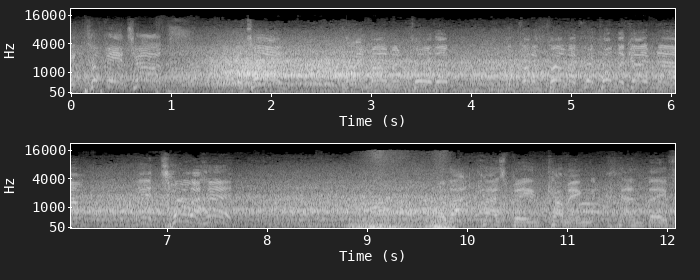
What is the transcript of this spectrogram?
It could be a chance. It's in. Prime moment for them. They've got a firmer grip on the game now. They're two ahead. Well, that has been coming, and they've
